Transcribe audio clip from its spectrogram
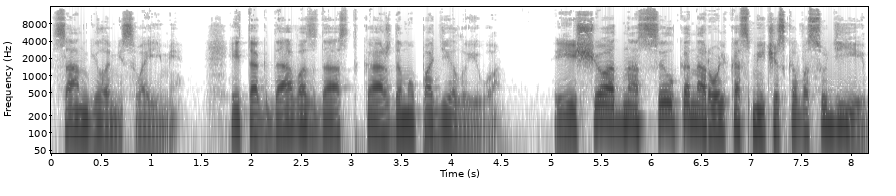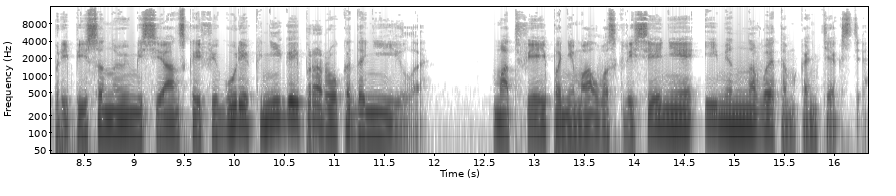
с ангелами Своими, и тогда воздаст каждому по делу Его». Еще одна ссылка на роль космического судьи, приписанную мессианской фигуре книгой пророка Даниила. Матфей понимал воскресение именно в этом контексте.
